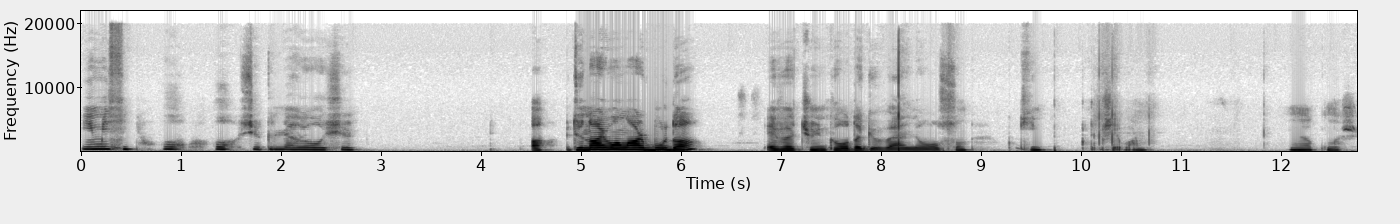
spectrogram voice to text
iyi misin? Oh oh şükürler olsun. Ah bütün hayvanlar burada. Evet çünkü o da güvenli olsun. Bakayım bir şey var mı? Yokmuş.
